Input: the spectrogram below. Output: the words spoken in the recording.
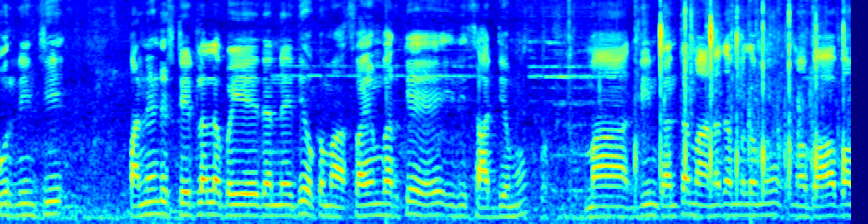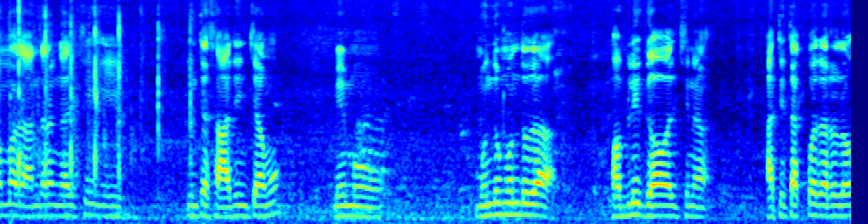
ఊరి నుంచి పన్నెండు స్టేట్లలో పోయేది అనేది ఒక మా స్వయంవరకే ఇది సాధ్యము. మా దీనికంతా మా అన్నదమ్ములము మా బావబామ్మలు అందరం కలిసి ఈ ఇంత సాధించాము. మేము ముందు ముందుగా పబ్లిక్ కావాల్సిన అతి తక్కువ ధరలో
